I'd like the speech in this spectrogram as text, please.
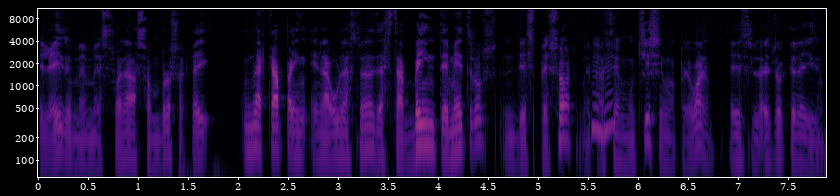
he leído, me, suena asombroso, que hay una capa en, algunas zonas de hasta 20 metros de espesor. Me parece muchísimo, pero bueno, es, es, lo que he leído.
